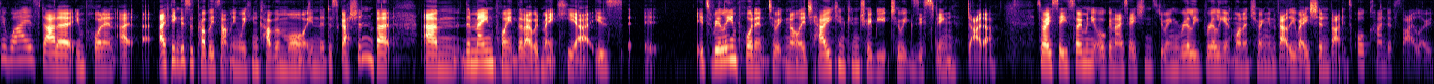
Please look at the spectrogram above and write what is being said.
So, why is data important? I, I think this is probably something we can cover more in the discussion, but um, the main point that I would make here is it's really important to acknowledge how you can contribute to existing data. So I see so many organisations doing really brilliant monitoring and evaluation, but it's all kind of siloed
